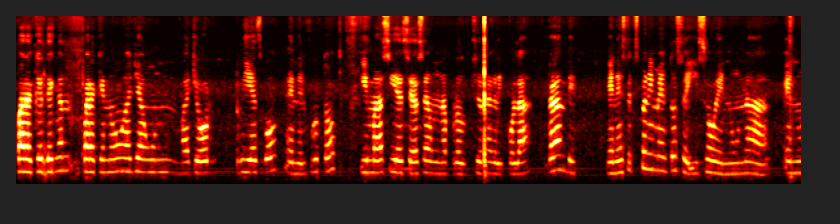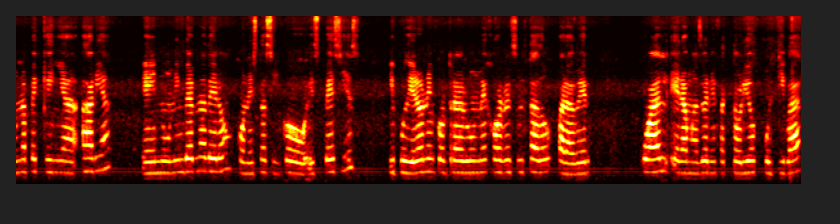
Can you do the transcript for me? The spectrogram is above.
para que tengan para que no haya un mayor riesgo en el fruto y más si se hace una producción agrícola grande. En este experimento se hizo en una, en una pequeña área, en un invernadero con estas cinco especies y pudieron encontrar un mejor resultado para ver cuál era más benefactorio cultivar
